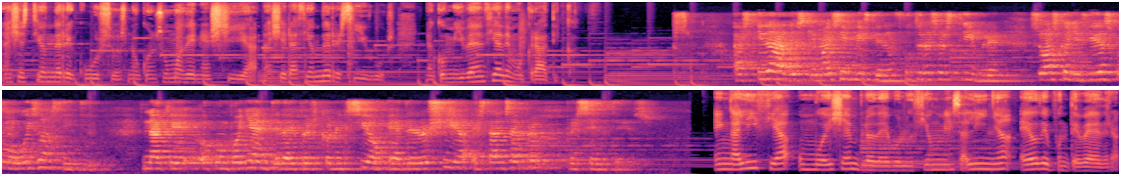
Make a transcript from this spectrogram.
na xestión de recursos, no consumo de enerxía, na xeración de residuos, na convivencia democrática. As cidades que máis invisten nun futuro sostible son as coñecidas como Wilson City, na que o componente da hiperconexión e a tecnoloxía están sempre presentes. En Galicia, un bo exemplo da evolución nesa liña é o de Pontevedra,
